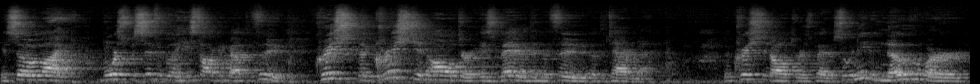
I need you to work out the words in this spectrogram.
And so, like, more specifically, he's talking about the food. Christ, the Christian altar is better than the food of the tabernacle. The Christian altar is better. So we need to know the Word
